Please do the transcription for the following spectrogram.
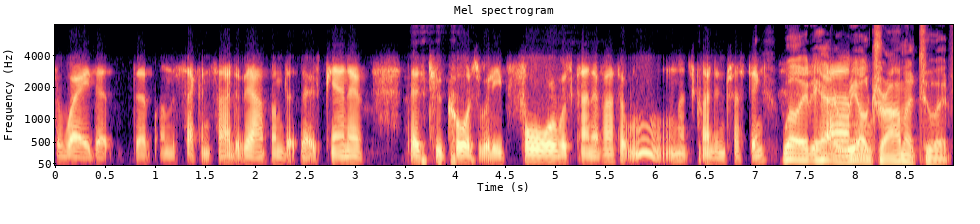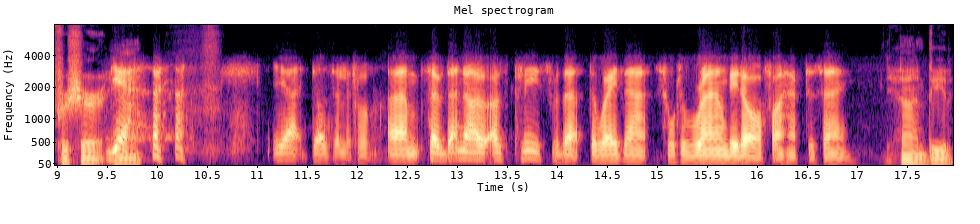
the way that the, on the second side of the album that those piano, those two chords really fall was kind of. I thought, mm, that's quite interesting. Well, it had a real Um, drama to it for sure. you Yeah, yeah, it does a little. Um, so then no, I was pleased with that, the way that sort of rounded off. I have to say. yeah, indeed.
